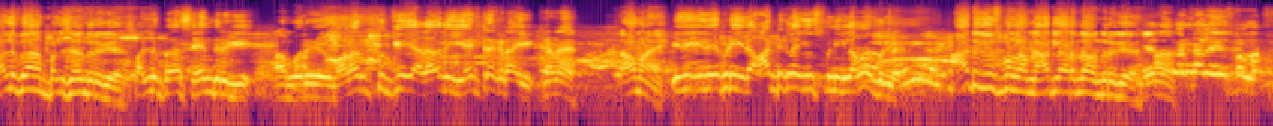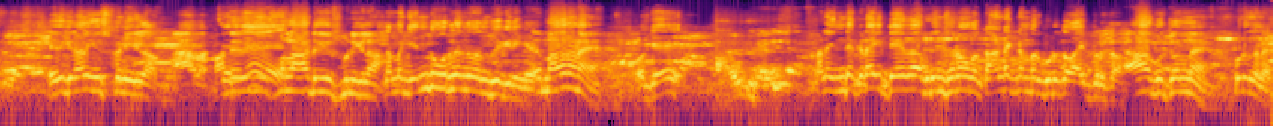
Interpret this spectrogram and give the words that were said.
பல்லு தான் பல்லு சேர்ந்துருக்கு. பல்லு இப்பதான் சேர்ந்துருக்கு. ஒரு வளர்ப்புக்கு அதாவது ஏற்ற கிடாய். என்ன ஆமாண்ணே. இது இது எப்படி இது ஆட்டுக்கெல்லாம் யூஸ் பண்ணிக்கலாமா எப்படி? ஆட்டுக்கு யூஸ் பண்ணலாம் ஆட்டுல இருந்தா வந்திருக்கு? எதுக்குனாலும் யூஸ் பண்ணிக்கலாம். இதுக்கு யூஸ் பண்ணலாம் ஆட்டுக்கு யூஸ் பண்ணிக்கலாம். நமக்கு எந்த ஊர்ல இருந்து வந்திருக்கிறீங்க? இது மதுரைண்ணே. ஓகே. ஆனா இந்த கடாய் தேவை அப்படின்னு சொன்னா உங்க கான்டாக்ட் நம்பர் கொடுக்க வாய்ப்பு இருக்கா? ஆ சொல்லுண்ணே. கொடுங்கண்ணே.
